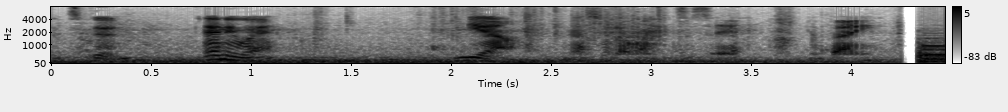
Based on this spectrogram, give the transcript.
it's good. Anyway, yeah, that's what I wanted to say. Goodbye.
